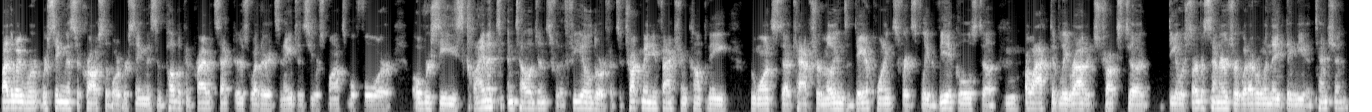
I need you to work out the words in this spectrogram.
By the way, we're, we're seeing this across the board. We're seeing this in public and private sectors, whether it's an agency responsible for overseas climate intelligence for the field, or if it's a truck manufacturing company who wants to capture millions of data points for its fleet of vehicles to mm. proactively route its trucks to dealer service centers or whatever when they, they need attention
